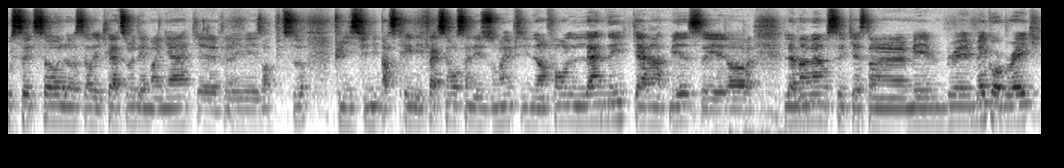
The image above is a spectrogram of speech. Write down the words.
où c'est que ça, là, sur les créatures démoniaques, euh, puis les, les orques, puis tout ça. Puis il se finit par se créer des factions au sein des humains, puis dans le fond, l'année 40 000, c'est genre le moment où c'est que c'est un ma- make or break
